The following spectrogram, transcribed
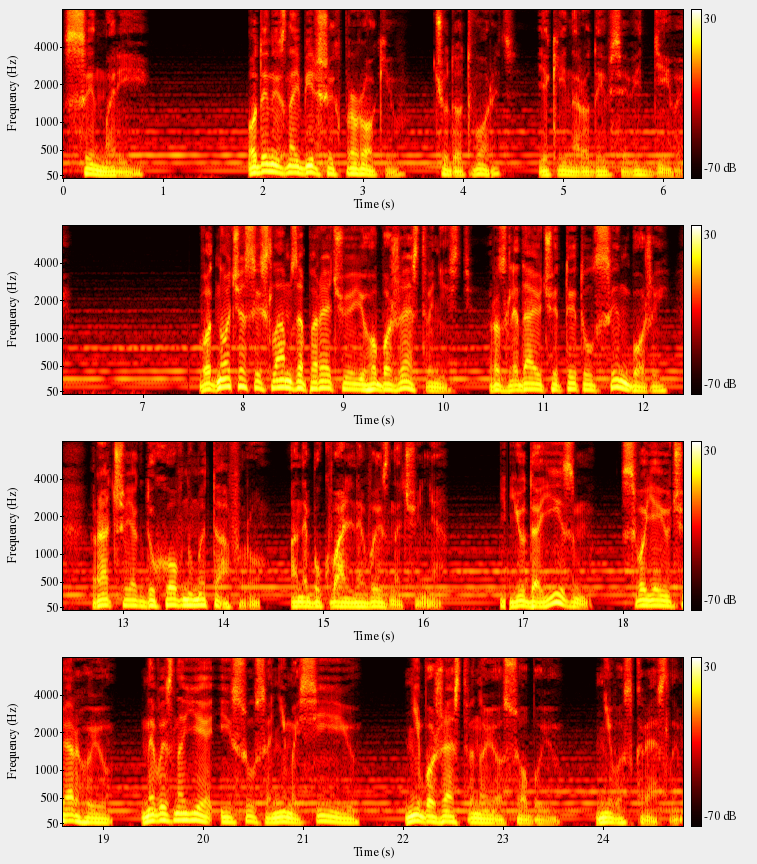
син Марії. Один із найбільших пророків, чудотворець, який народився від Діви. Водночас іслам заперечує його божественність, розглядаючи титул Син Божий радше як духовну метафору, а не буквальне визначення. Юдаїзм своєю чергою не визнає Ісуса ні Месією, ні божественною особою, ні Воскреслим.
